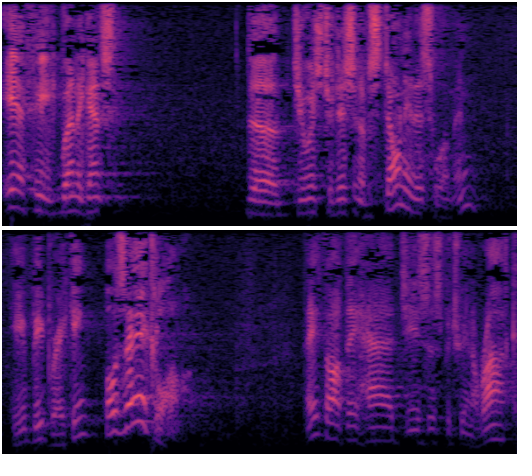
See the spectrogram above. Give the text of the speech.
If he went against the Jewish tradition of stoning this woman, he'd be breaking Mosaic law. They thought they had Jesus between a rock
